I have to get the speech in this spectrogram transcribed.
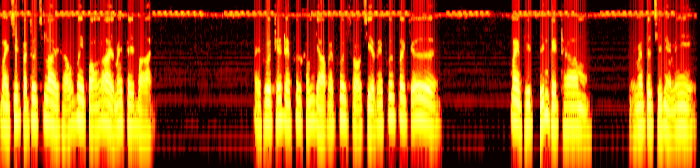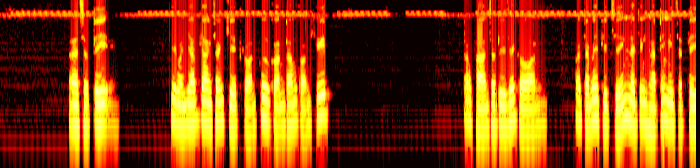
ไม่คิดประทุษร้ายเขาไม่ปองร้ายไม่ไปบาดไม่พูดเท็จไม่พูดคำหยาบไม่พูดส่อเสียดไม่พูดเพื่อเจอไม่ผิดศีลผิดธรรมมันเป็นศีลอย่างนี้สติ ที่มันยับยั้งสังเกตก่อนพูดก่อนทำก่อนคิด ต้องผ่านสติเสียก่อน ก็จะไม่ผิดศีลเราจึงหัดให้มีสติ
